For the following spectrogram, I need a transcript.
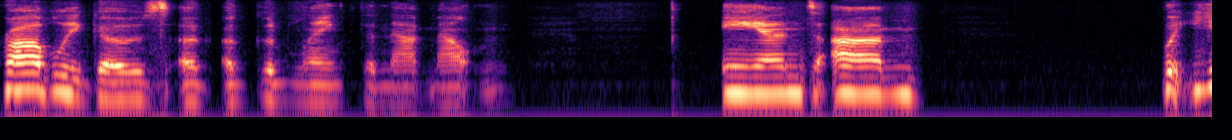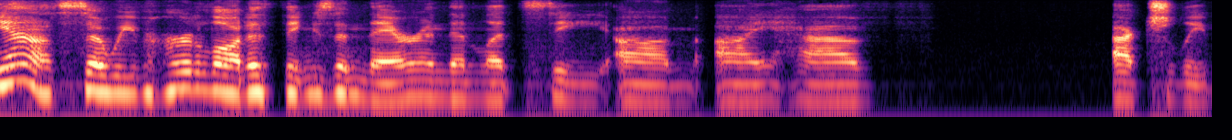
Probably goes a, a good length in that mountain. And um, but yeah, so we've heard a lot of things in there, and then let's see. Um, I have actually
